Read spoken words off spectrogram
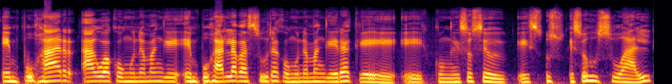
empujar agua con una manguera, empujar la basura con una manguera que eh, con eso se, es, eso es usual.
